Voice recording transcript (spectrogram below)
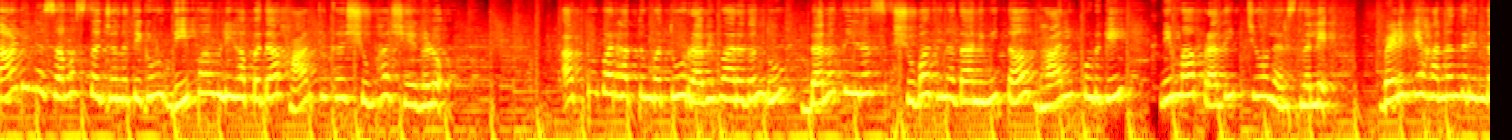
ನಾಡಿನ ಸಮಸ್ತ ಜನತೆಗೂ ದೀಪಾವಳಿ ಹಬ್ಬದ ಹಾರ್ದಿಕ ಶುಭಾಶಯಗಳು. ಅಕ್ಟೋಬರ್ ಹತ್ತೊಂಬತ್ತು ರವಿವಾರದಂದು ಧನತೀರಸ್ ಶುಭ ದಿನದ ನಿಮಿತ್ತ ಭಾರಿ ಕೊಡುಗೆ ನಿಮ್ಮ ಪ್ರದೀಪ್ ಜ್ಯುವೆಲರ್ಸ್ನಲ್ಲಿ ಬೆಳಿಗ್ಗೆ ಹನ್ನೊಂದರಿಂದ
